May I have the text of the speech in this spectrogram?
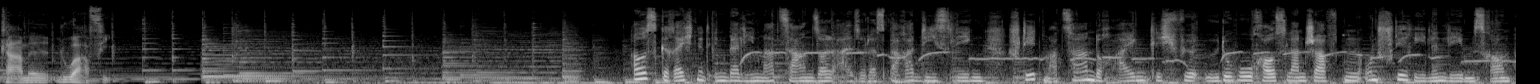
Kamel Luafi. Ausgerechnet in Berlin-Marzahn soll also das Paradies liegen, steht Marzahn doch eigentlich für öde Hochhauslandschaften und sterilen Lebensraum.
